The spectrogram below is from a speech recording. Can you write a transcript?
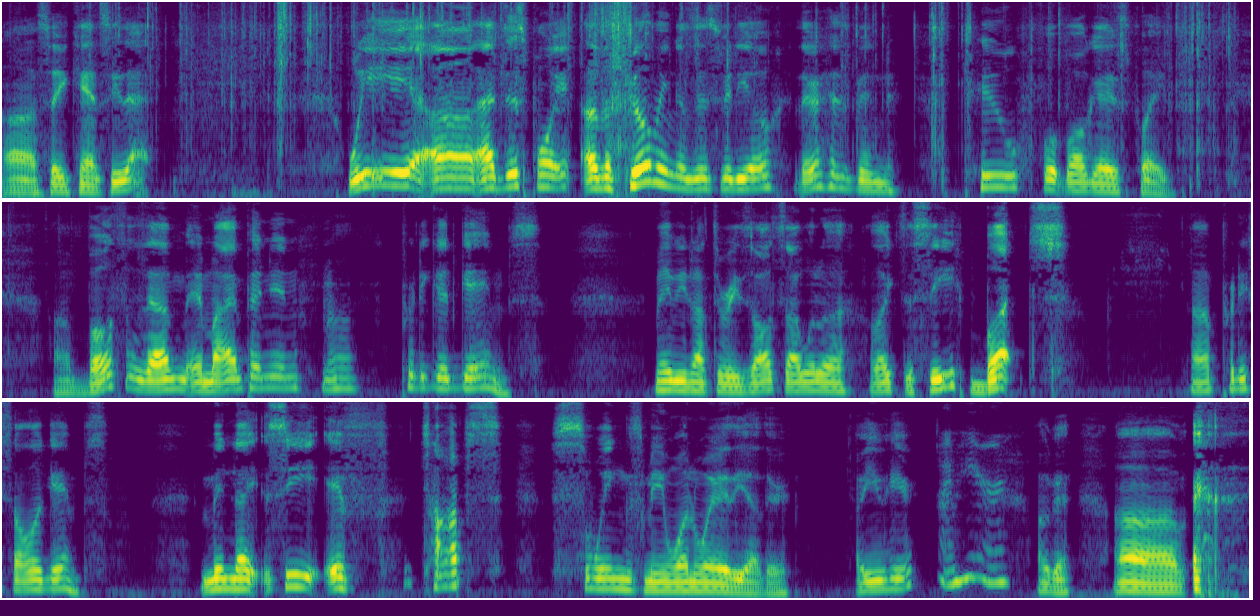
uh, so you can't see that. We, uh, at this point of the filming of this video, there has been two football games played. Uh, both of them, in my opinion, uh, pretty good games. Maybe not the results I would have liked to see, but uh, pretty solid games. Midnight. See if Topps swings me one way or the other. Are you here? I'm here. Okay. Um,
